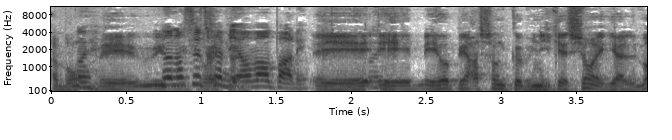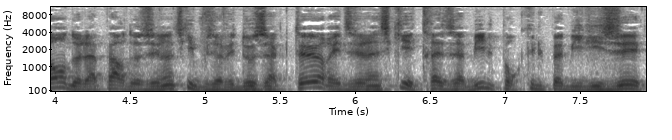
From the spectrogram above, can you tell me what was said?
Ah bon, Ouais. mais oui, non, non, c'est très bien. On va en parler. Et, Oui. et- et opération de communication également de la part de Zelensky. Vous avez deux acteurs et Zelensky est très habile pour culpabiliser.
